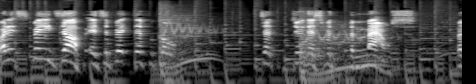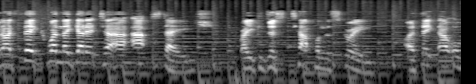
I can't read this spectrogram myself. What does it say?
When it speeds up, it's a bit difficult to do this with the mouse. But I think when they get it to an app stage, where you can just tap on the screen, I think that will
